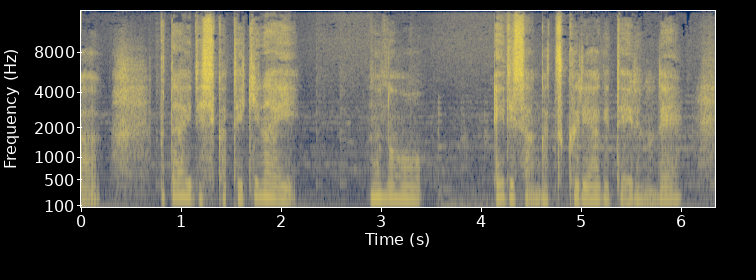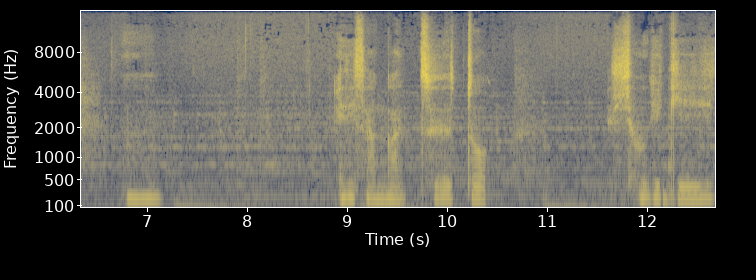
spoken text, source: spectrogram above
う。舞台でしかできないものをエリさんが作り上げているので、うん、エリさんがずっと衝撃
